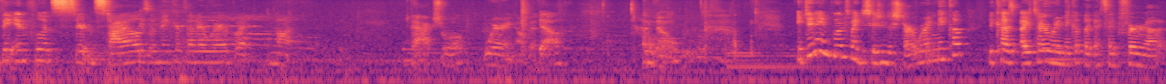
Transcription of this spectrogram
they influence certain styles of makeup that I wear, but not the actual wearing of it. Yeah. Uh, no. It didn't influence my decision to start wearing makeup because I started wearing makeup, like I said, for uh,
